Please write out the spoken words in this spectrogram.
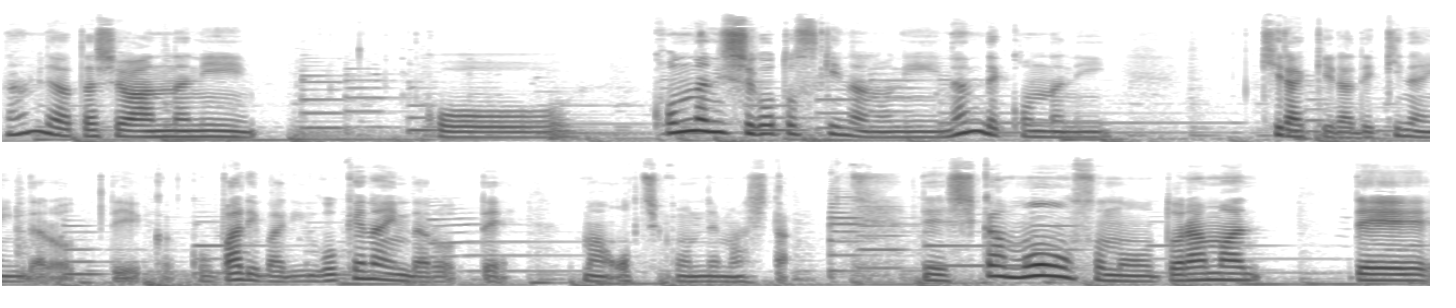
なんで私はあんなにこうこんなに仕事好きなのになんでこんなにキラキラできないんだろうっていうかこうバリバリ動けないんだろうって、まあ、落ち込んでました。でしかもそのドラマって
